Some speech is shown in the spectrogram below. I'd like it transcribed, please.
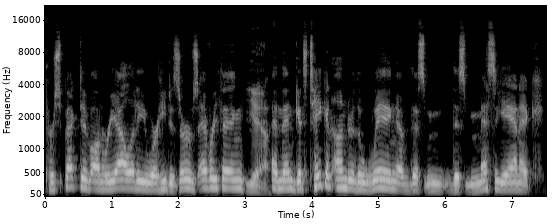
perspective on reality where he deserves everything Yeah. and then gets taken under the wing of this this messianic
